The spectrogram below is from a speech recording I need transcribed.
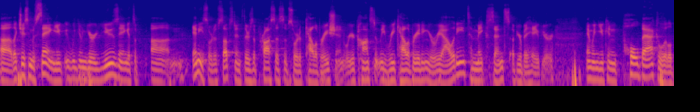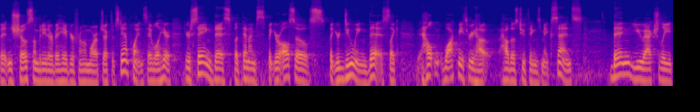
uh, like Jason was saying, you when you're using it's a um, any sort of substance, there's a process of sort of calibration where you're constantly recalibrating your reality to make sense of your behavior. And when you can pull back a little bit and show somebody their behavior from a more objective standpoint and say, well, here, you're saying this, but then I'm, but you're also, but you're doing this. Like, help walk me through how, how those two things make sense. Then you actually,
